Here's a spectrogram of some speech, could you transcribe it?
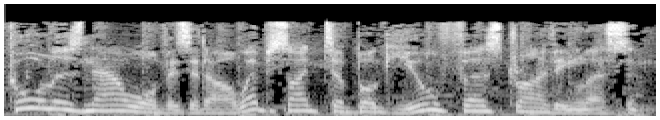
Call us now or visit our website to book your first driving lesson.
